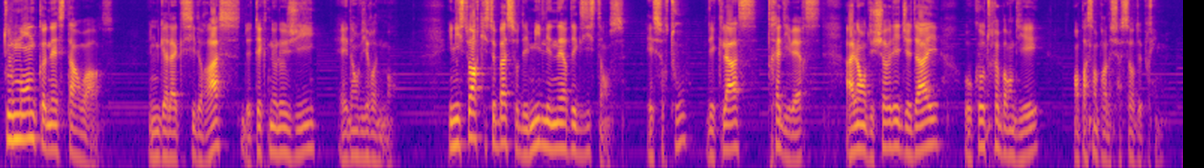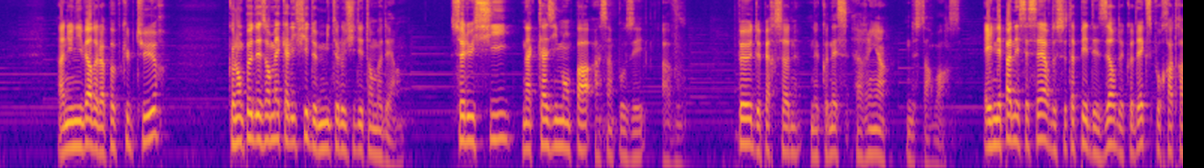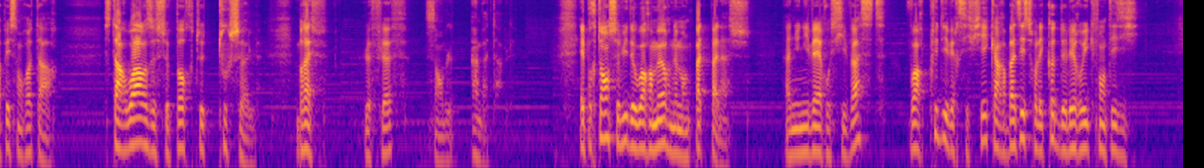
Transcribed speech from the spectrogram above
Tout le monde connaît Star Wars une galaxie de races, de technologies et d'environnement. Une histoire qui se base sur des millénaires d'existence, et surtout des classes très diverses, allant du chevalier Jedi au contrebandier, en passant par le chasseur de primes. Un univers de la pop culture que l'on peut désormais qualifier de mythologie des temps modernes. Celui-ci n'a quasiment pas à s'imposer à vous. Peu de personnes ne connaissent rien de Star Wars. Et il n'est pas nécessaire de se taper des heures de codex pour rattraper son retard. Star Wars se porte tout seul. Bref, le fluff semble imbattable. Et pourtant, celui de Warhammer ne manque pas de panache. Un univers aussi vaste, voire plus diversifié, car basé sur les codes de l'heroic fantasy.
